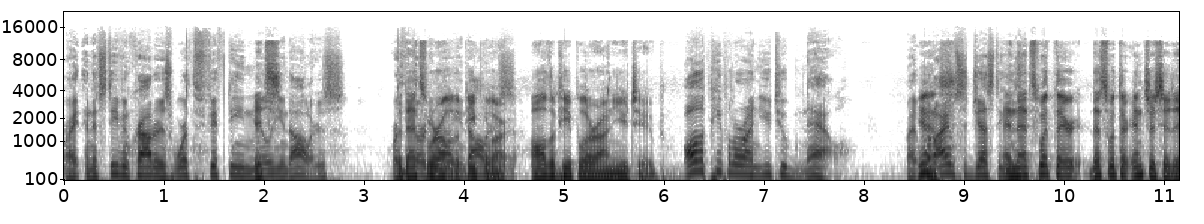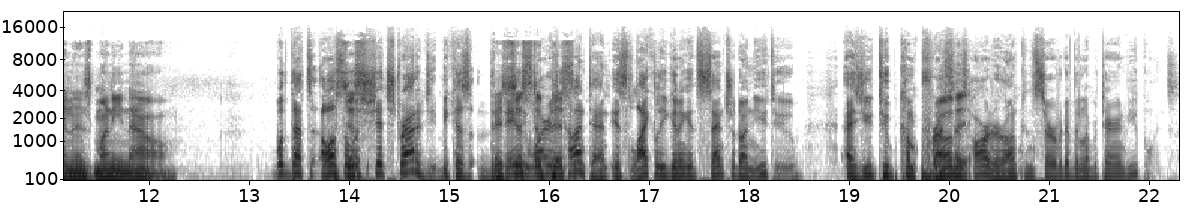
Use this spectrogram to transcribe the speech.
right and if steven crowder is worth 15 It's- million dollars or But that's where all the people are. All the people are on YouTube, all the people are on youtube now right Yes. what i'm suggesting and is, that's what they're that's what they're interested in is money now. well that's also just- a shit strategy because the daily wire's content is likely going to get censored on youtube as youtube compresses they- harder on conservative and libertarian viewpoints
